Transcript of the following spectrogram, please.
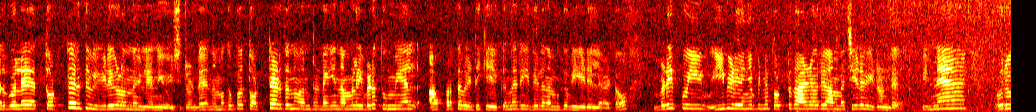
അതുപോലെ തൊട്ടടുത്ത് വീടുകളൊന്നും ഇല്ലെന്ന് ചോദിച്ചിട്ടുണ്ട്. നമുക്കിപ്പോൾ തൊട്ടടുത്തെന്ന് പറഞ്ഞിട്ടുണ്ടെങ്കിൽ നമ്മൾ ഇവിടെ തുമ്മിയാൽ അപ്പുറത്തെ വീട്ടിൽ കേൾക്കുന്ന രീതിയിൽ നമുക്ക് വീടില്ല കേട്ടോ. ഇവിടെ ഇപ്പോൾ ഈ ഈ വീട് കഴിഞ്ഞാൽ പിന്നെ തൊട്ട് താഴെ ഒരു അമ്മച്ചിയുടെ വീടുണ്ട്. പിന്നെ ഒരു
